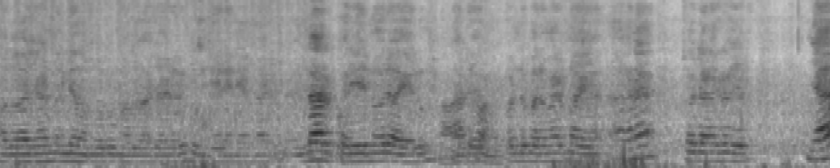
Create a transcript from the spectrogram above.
മതാചാരനല്ലേ നമ്മളിപ്പോ മതാചാരും കുഞ്ചേരനായാലും എല്ലാവർക്കും. ആർക്കാണ്? പണ്ട് പരമേട്ടനായ അങ്ങനെ ചോറ്റാണെങ്കിൽ ഞാൻ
